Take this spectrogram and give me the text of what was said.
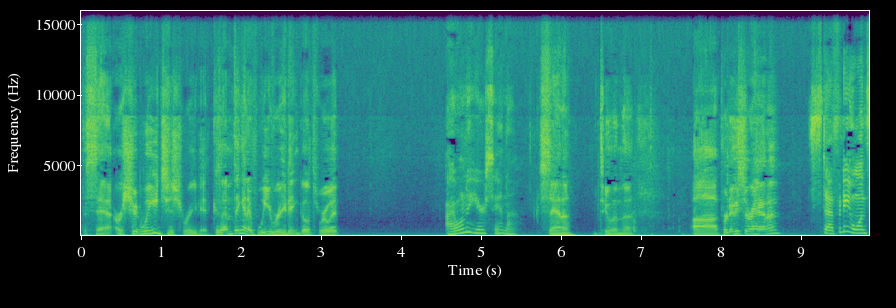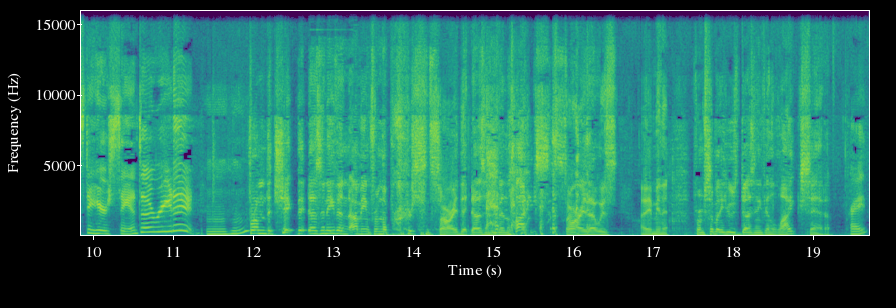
the set, or should we just read it? Because I'm thinking if we read it and go through it, I want to hear Santa. Santa doing the uh, producer Hannah Stephanie wants to hear Santa read it. Mm-hmm. from the chick that doesn't even. I mean, from the person. Sorry, that doesn't even like. Sorry, that was. I didn't mean it. From somebody who doesn't even like Santa. Right.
